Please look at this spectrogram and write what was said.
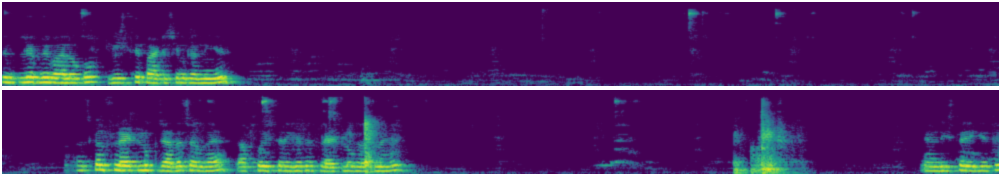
सिंपली अपने बालों को बीच से पार्टीशन करनी है। आजकल फ्लैट लुक ज़्यादा चल रहा है तो आपको इस तरीके से फ्लैट लुक रखना है। एंड इस तरीके से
